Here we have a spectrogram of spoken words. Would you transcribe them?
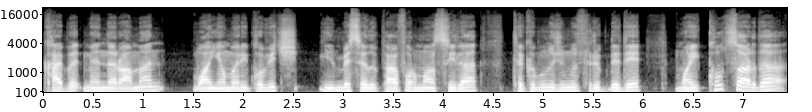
kaybetmelerine rağmen Vanya Marikovic 25 sayılık performansıyla takımın ucunu sürükledi. Mike Kotsar da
